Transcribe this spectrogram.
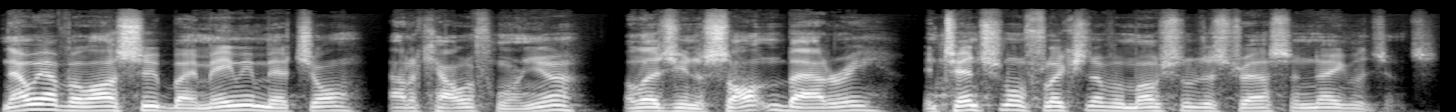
Now we have a lawsuit by Mamie Mitchell out of California alleging assault and battery, intentional infliction of emotional distress, and negligence.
